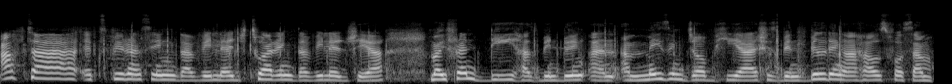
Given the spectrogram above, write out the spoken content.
After experiencing the village, touring the village here, my friend Dee has been doing an amazing job here. She's been building a house for some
